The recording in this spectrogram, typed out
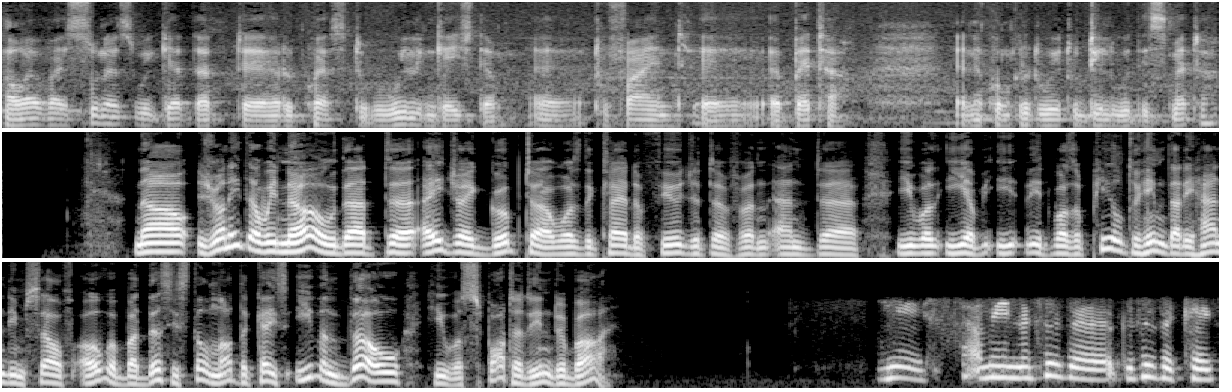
However, as soon as we get that uh, request, we will engage them uh, to find uh, a better and a concrete way to deal with this matter. Now, Juanita, we know that uh, Ajay Gupta was declared a fugitive, and, and uh, he was, he, it was appealed to him that he hand himself over. But this is still not the case, even though he was spotted in Dubai. Yes, I mean this is a this is a case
